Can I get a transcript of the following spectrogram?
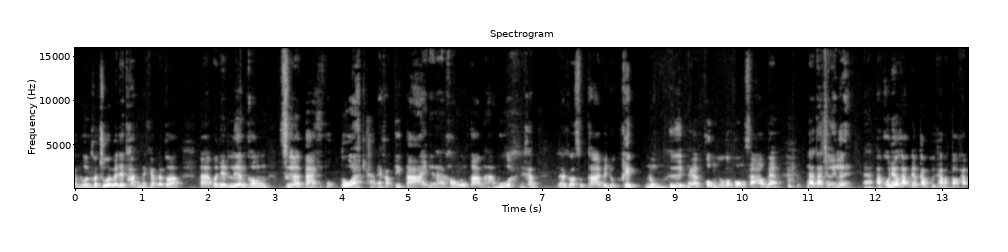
ตำรวจก็ช่วยไว้ได้ทันนะครับ แล้วก็อ่าประเด็นเรื่องของเสือ 86 ตัวครับนะครับที่ตายเนี่ยนะของหลวงตามหาบัวนะครับแล้วก็สุดท้ายไปดูคลิปหนุ่มหืดนะครับก้มดูกระโปรงสาวแบบหน้าตาเฉยเลยนะพักครู่เดียวครับ เดี๋ยวกลับคุยข่าวกันต่อครับ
